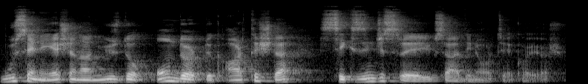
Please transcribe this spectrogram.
bu sene yaşanan %14'lük artışla 8. sıraya yükseldiğini ortaya koyuyor.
